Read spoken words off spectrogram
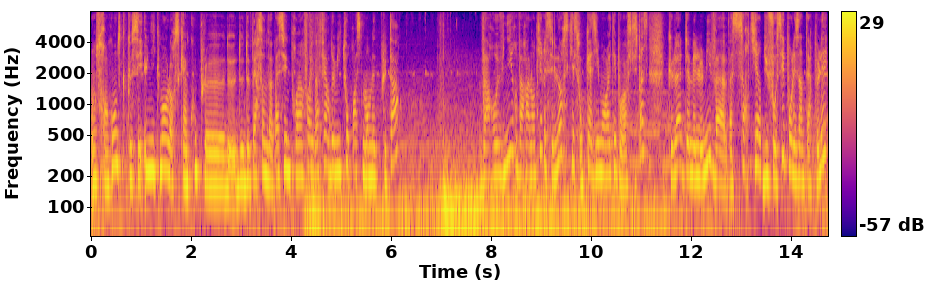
On se rend compte que c'est uniquement lorsqu'un couple de deux personnes va passer une première fois et va faire demi-tour 300 mètres plus tard va revenir, va ralentir, et c'est lorsqu'ils sont quasiment arrêtés pour voir ce qui se passe que là, Jamel Lemi va, va sortir du fossé pour les interpeller.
